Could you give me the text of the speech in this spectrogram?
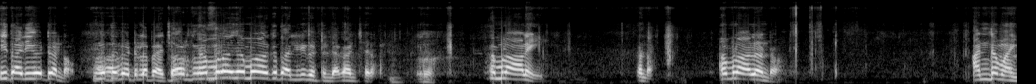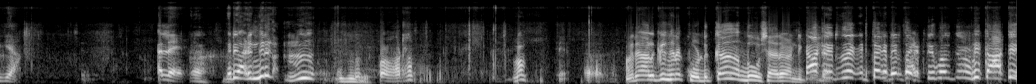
ഈ തലി കെട്ട് കണ്ടോ? ഇങ്ങനത്തെ കെട്ടുള്ള പേച്ച. നമ്മളെ നമ്മളാൾക്ക് കെട്ടില്ല. കാണിച്ചു തരാം. നമ്മളാളേ. കണ്ടോ? നമ്മളാളെ കണ്ടോ? അന്റെ മായിക്ക അല്ലേ? ഒരാൾക്ക് ഇങ്ങനെ കൊടുക്കാൻ ദൂഷാരം കാട്ട്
